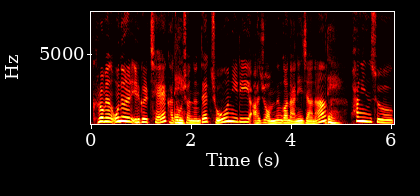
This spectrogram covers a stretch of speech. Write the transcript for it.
그러면 오늘 읽을 책 가져오셨는데 네. 좋은 일이 아주 없는 건 아니잖아. 네. 황인숙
